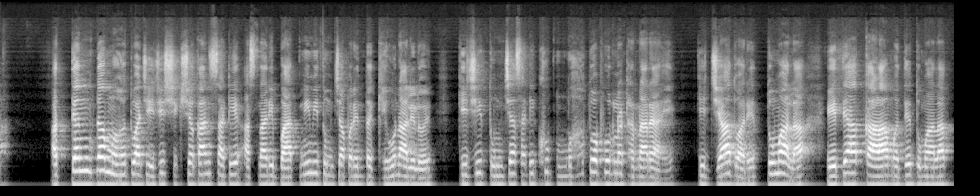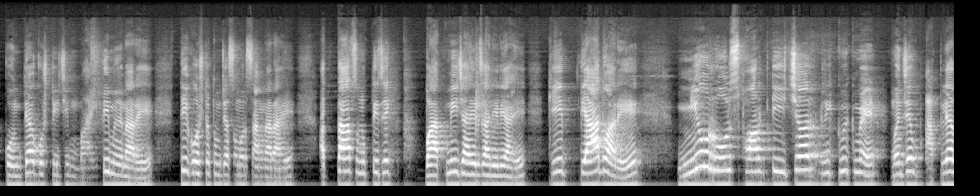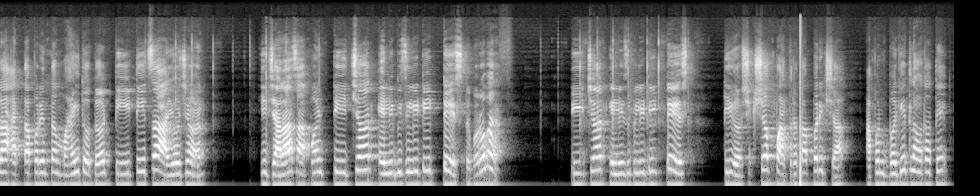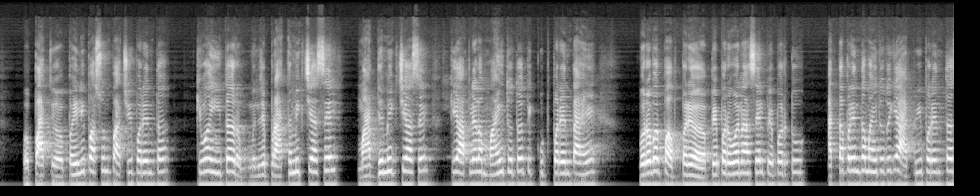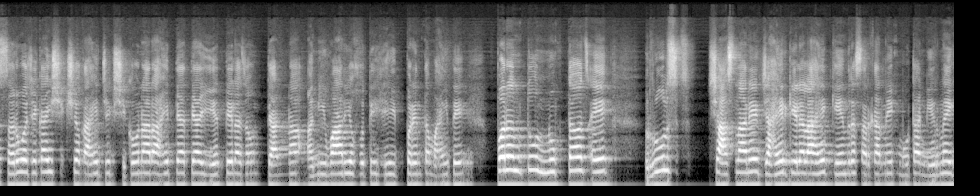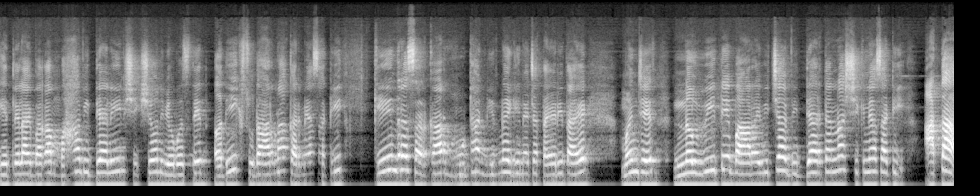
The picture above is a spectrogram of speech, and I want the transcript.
अत्यंत महत्वाची जी शिक्षकांसाठी असणारी बातमी मी तुमच्यापर्यंत घेऊन आलेलो आहे की जी तुमच्यासाठी खूप महत्त्वपूर्ण ठरणार आहे की ज्याद्वारे तुम्हाला येत्या काळामध्ये तुम्हाला कोणत्या गोष्टीची माहिती मिळणार आहे ती गोष्ट तुमच्यासमोर सांगणार आहे. आत्ताच नुकतीच एक बातमी जाहीर झालेली आहे की त्याद्वारे new rules for teacher recruitment म्हणजे आपल्याला आतापर्यंत माहीत होतं टीईटीचं आयोजन की ज्यालाच आपण टीचर एलिजिबिलिटी टेस्ट बरोबर? टीचर एलिजिबिलिटी टेस्ट टी शिक्षक पात्रता परीक्षा आपण बघितला होता ते पाच पहिलीपासून पाचवीपर्यंत. किंवा इतर म्हणजे प्राथमिकचे असेल माध्यमिकचे असेल की आपल्याला माहीत होतं ते कुठपर्यंत आहे. बरोबर? प- पर- पेपर वन असेल पेपर टू आतापर्यंत माहीत होतं की आठवीपर्यंत सर्व जे काही शिक्षक आहेत जे शिकवणार आहेत त्या त्या इयत्तेला जाऊन त्यांना अनिवार्य होते हे इथपर्यंत माहीत आहे. परंतु नुकतंच एक रूल्स शासनाने जाहीर केलेला आहे. केंद्र सरकारने एक मोठा निर्णय घेतलेला आहे. बघा महाविद्यालयीन शिक्षण व्यवस्थेत अधिक सुधारणा करण्यासाठी केंद्र सरकार मोठा निर्णय घेण्याच्या तयारीत आहे. म्हणजेच नववी ते बारावीच्या विद्यार्थ्यांना शिकण्यासाठी आता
